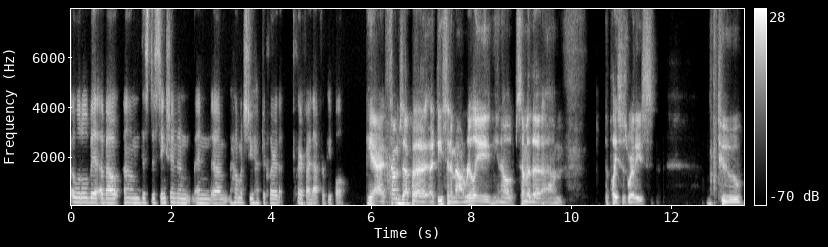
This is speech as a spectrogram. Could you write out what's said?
a little bit about um, this distinction and, and um, how much do you have to clar- clarify that for people? Yeah, it comes up a, a, decent amount. Really, you know, some of the um, the places where these two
